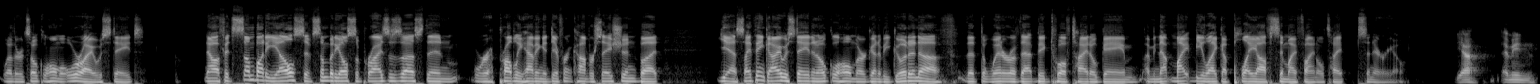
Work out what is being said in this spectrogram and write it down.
whether it's Oklahoma or Iowa State. Now, if it's somebody else, if somebody else surprises us, then we're probably having a different conversation. But yes, I think Iowa State and Oklahoma are going to be good enough that the winner of that Big 12 title game, I mean, that might be like a playoff semifinal type scenario. Yeah. I mean,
